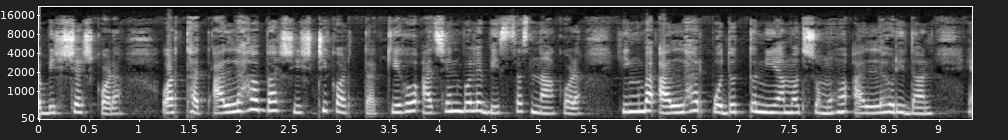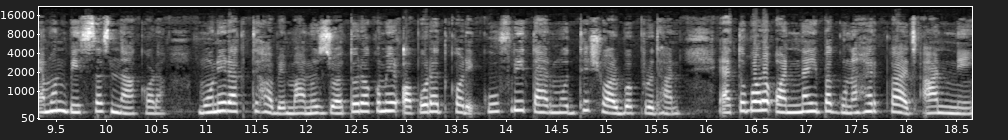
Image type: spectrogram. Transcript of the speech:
অবিশ্বাস করা। অর্থাৎ আল্লাহ বা সৃষ্টিকর্তা কেহ আছেন বলে বিশ্বাস না করা কিংবা আল্লাহর প্রদত্ত নিয়ামত সমূহ আল্লাহরই দান, এমন বিশ্বাস না করা। মনে রাখতে হবে, মানুষ যত রকমের অপরাধ করে, কুফরি তার মধ্যে সর্বপ্রধান। এত বড় অন্যায় বা গুনাহার কাজ আর নেই।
